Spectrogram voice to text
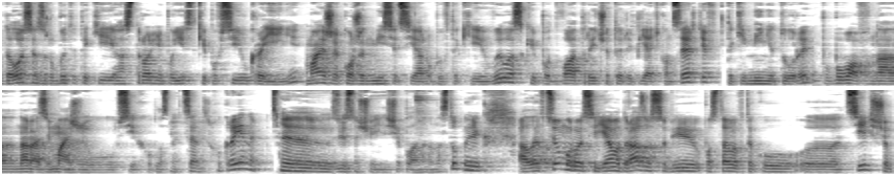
вдалося зробити такі гастрольні поїздки по всій Україні. Майже кожен місяць я робив такі вилазки по 2, 3, 4, 5 концертів, такі міні-тури. Побував на наразі майже у всіх обласних центрах України. Е, Звісно, що є ще плани на наступний рік. Але в цьому році я одразу собі поставив таку е, ціль, щоб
